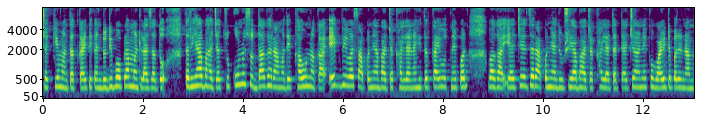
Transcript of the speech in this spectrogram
चक्की म्हणतात काही ठिकाणी दुधी भोपळा म्हटला जातो तर ह्या भाज्या चुकूनसुद्धा घरामध्ये खाऊ नका. एक दिवस आपण ह्या भाज्या खाल्ल्या नाही तर काही होत नाही. पण बघा याचे जर आपण या दिवशी या भाज्या खाल्ल्या तर त्याचे अनेक वाईट परिणाम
